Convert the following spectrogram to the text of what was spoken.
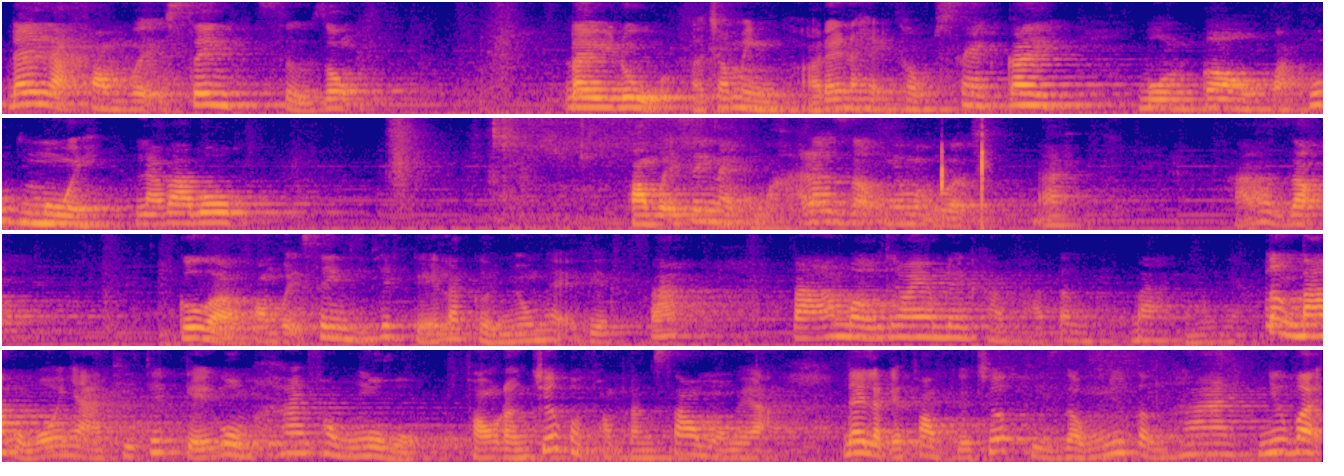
Đây là phòng vệ sinh sử dụng đầy đủ ở cho mình. Ở đây là hệ thống xe cây, bồn cầu, quạt hút mùi, lavabo. Phòng vệ sinh này cũng khá là rộng nha mọi người. Đây, khá là rộng. Cửa phòng vệ sinh thì thiết kế là cửa nhôm hệ Việt Pháp. Và mời theo em lên khám phá tầng 3 của mình. Tầng 3 của ngôi nhà thì thiết kế gồm hai phòng ngủ, phòng đằng trước và phòng đằng sau mọi người ạ. Đây là cái phòng phía trước thì giống như tầng 2. Như vậy,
